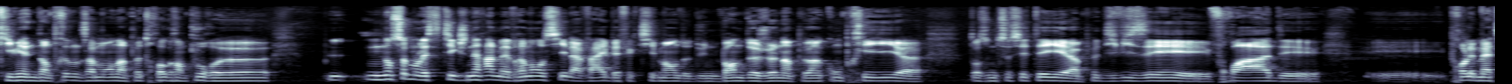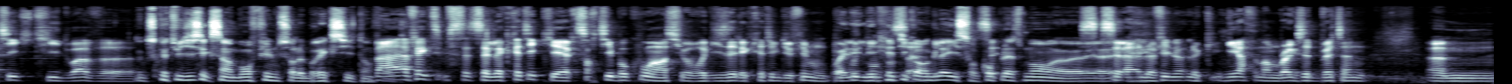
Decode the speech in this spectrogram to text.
qui viennent d'entrer dans un monde un peu trop grand pour eux. Non seulement l'esthétique générale, mais vraiment aussi la vibe effectivement d'une bande de jeunes un peu incompris euh, dans une société un peu divisée et froide et, et problématique qui doivent. euh, Donc, ce que tu dis, c'est que c'est un bon film sur le Brexit, en bah, fait. c'est la critique qui est ressortie beaucoup. hein, si vous relisez les critiques du film, on peut Ouais, les, les critiques anglais, ils sont complètement. euh, c'est le film, le King Arthur dans Brexit Britain. Je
